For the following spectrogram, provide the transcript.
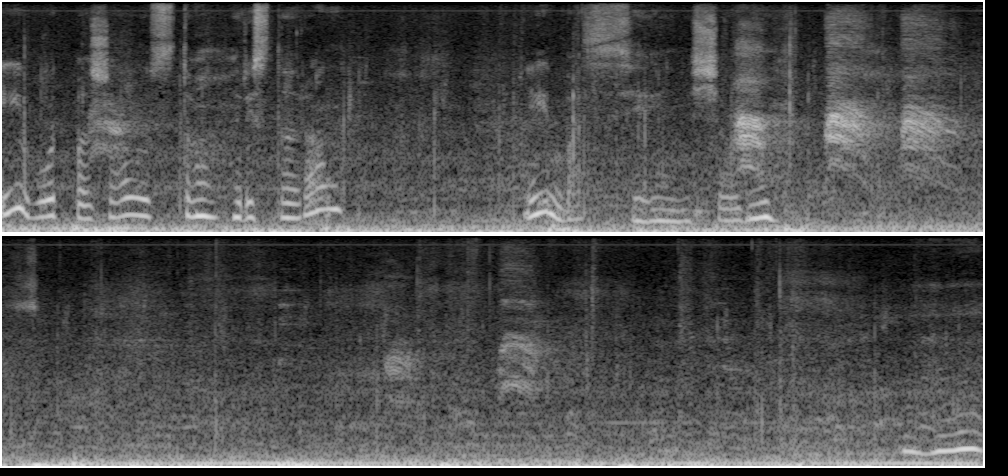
И вот, пожалуйста, ресторан и бассейн еще один. Угу.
